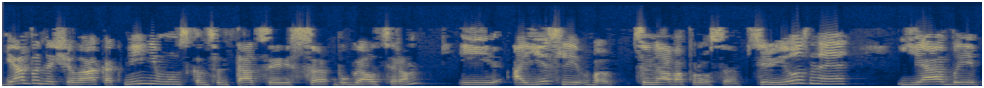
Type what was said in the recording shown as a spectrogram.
я бы начала как минимум с консультации с бухгалтером. И, а если цена вопроса серьезная, я бы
